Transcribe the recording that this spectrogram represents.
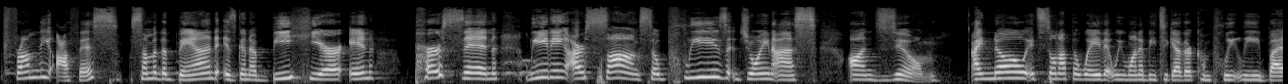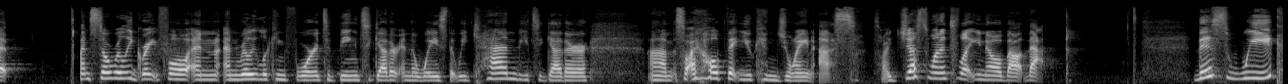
from the office. Some of the band is going to be here in person leading our songs. So please join us on Zoom. I know it's still not the way that we want to be together completely, but I'm still really grateful and, and really looking forward to being together in the ways that we can be together. Um, so I hope that you can join us. So I just wanted to let you know about that. This week,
